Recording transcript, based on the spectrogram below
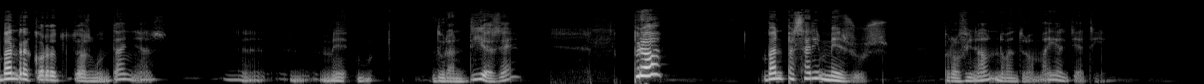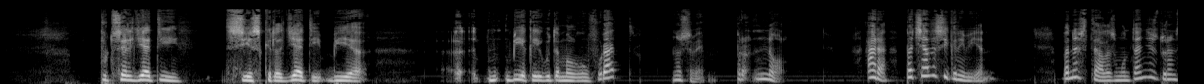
van recórrer totes les muntanyes durant dies, eh? Però van passar-hi mesos, però al final no van trobar mai el Yeti. Potser el Yeti, si és que era el Yeti, havia, eh, havia caigut amb algun forat, no sabem, però no. Ara, petjades sí que n'hi. Van estar a les muntanyes durant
